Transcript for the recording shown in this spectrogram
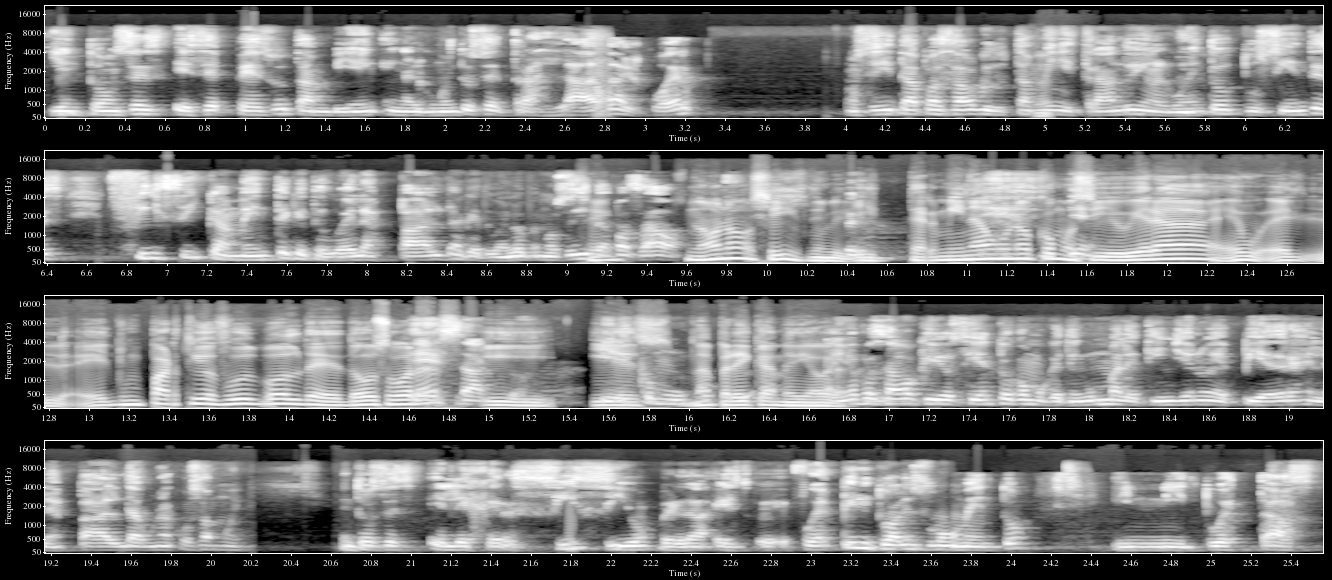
Y entonces ese peso también en algún momento se traslada al cuerpo. No sé si te ha pasado que tú estás ministrando y en algún momento tú sientes físicamente que te duele la espalda, que te duele... No sé si te ha pasado. No, no, sí. y termina uno como si hubiera eh, un partido de fútbol de dos horas y, es, una predica media hora. A mí me ha pasado que yo siento como que tengo un maletín lleno de piedras en la espalda, una cosa muy... Entonces, el ejercicio, ¿verdad? Eh, fue espiritual en su momento y ni tú estás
